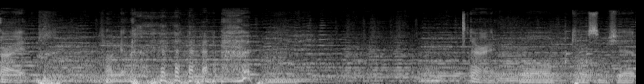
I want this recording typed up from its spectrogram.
Alright. Fuck it. Alright, we'll kill some shit.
